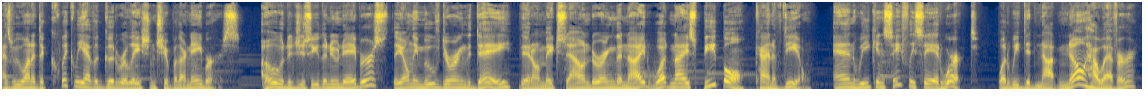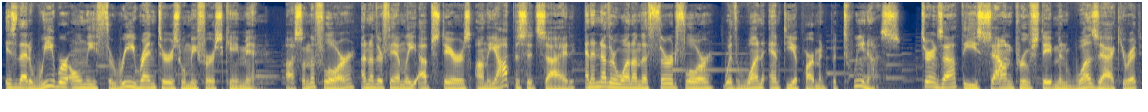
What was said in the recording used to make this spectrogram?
as we wanted to quickly have a good relationship with our neighbors. Oh, did you see the new neighbors? They only move during the day. They don't make sound during the night. What nice people, kind of deal. And we can safely say it worked. What we did not know, however, is that we were only three renters when we first came in. Us on the floor, another family upstairs on the opposite side, and another one on the third floor with one empty apartment between us. Turns out the soundproof statement was accurate,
